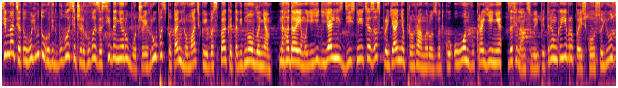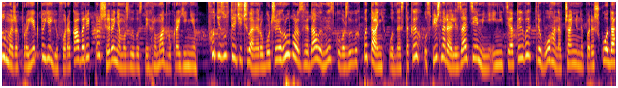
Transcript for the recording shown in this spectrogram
17 лютого відбулося чергове засідання робочої групи з питань громадської безпеки та відновлення. Нагадаємо, її діяльність здійснюється за сприяння програми розвитку ООН в Україні за фінансової підтримки Європейського союзу в межах проєкту «EU for Recovery» – розширення можливостей громад в Україні. В ході зустрічі члени робочої групи розглядали низку важливих питань. Одне з таких успішна реалізація міні-ініціативи Тривога навчанню не перешкода,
